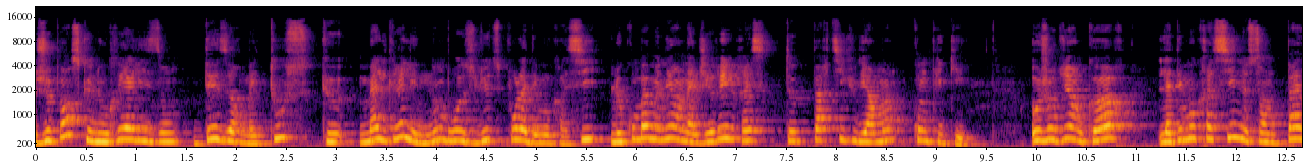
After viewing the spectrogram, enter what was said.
Je pense que nous réalisons désormais tous que malgré les nombreuses luttes pour la démocratie, le combat mené en Algérie reste particulièrement compliqué. Aujourd'hui encore, la démocratie ne semble pas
